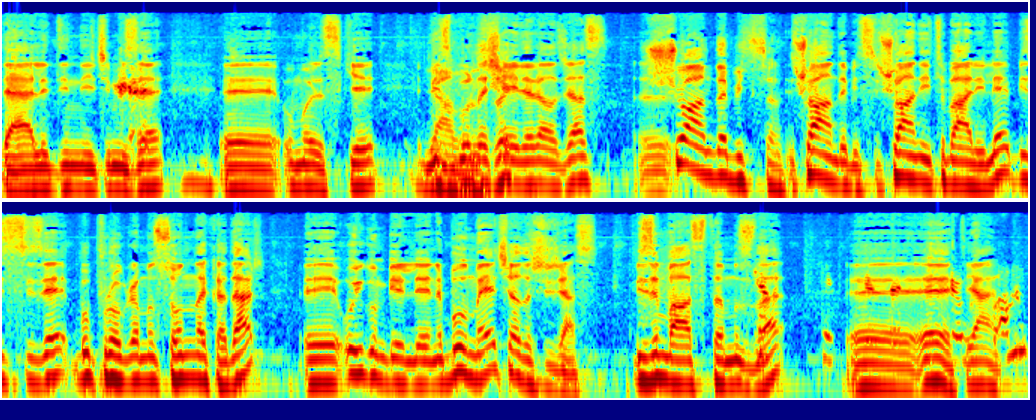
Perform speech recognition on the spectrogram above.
değerli dinleyicimize e, umarız ki biz Yalnızlık. burada şeyleri alacağız. E, Şu anda bitsin. şu anda bitsin. Şu an itibariyle biz size bu programın sonuna kadar e, uygun birilerini bulmaya çalışacağız. Bizim vasıtamızla. Teşekkür ederim. evet Çok yani sağ olun.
